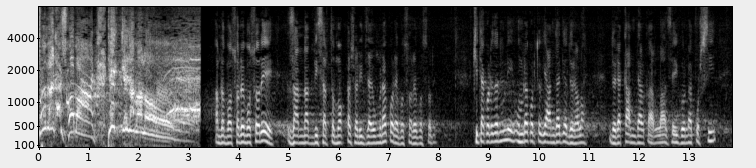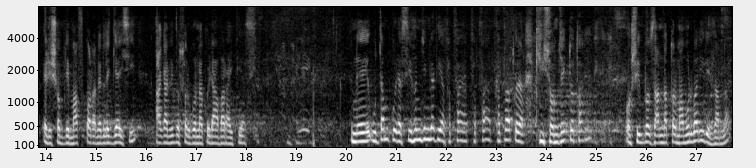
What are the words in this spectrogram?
সমানে সমান। ঠিক কিনা বলো? আমরা বছরে বছরে জান্নাত বিচার তো মক্কা শরীফ যায়, উমরা করে বছরে বছরে। খিতা করে জানেনি উমরা করতে গিয়ে আঞ্জা দিয়ে ধরালায় ধরে কান দেওয়ার আল্লাহ সেই গোনা করছি এটি সবটি মাফ করানোর লেগে আইছি। আগামী বছর গোনা করে আবার আইতে আসি এমনি উদাম করে সিহন জিংলা দিয়া ফাতফাত ফাতফাত ফাতফাত করে কি সঞ্জয় তো তার? অসিব্য জান্নাত তোর মামুর বাড়ি রে, জান্নাত?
